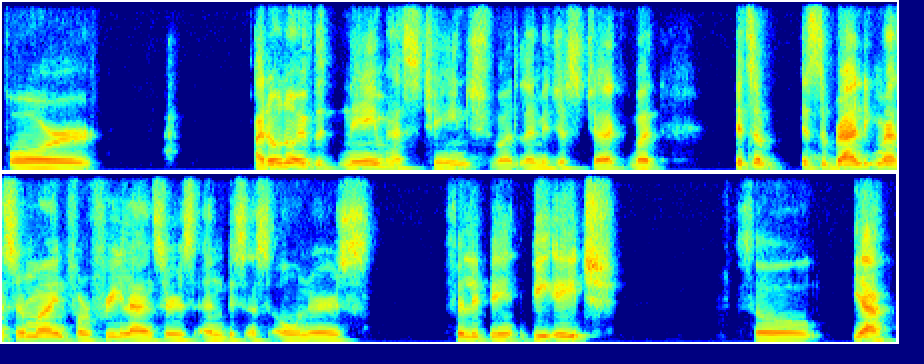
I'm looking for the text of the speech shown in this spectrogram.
For I don't know if the name has changed, but let me just check. But it's a it's the Branding Mastermind for freelancers and business owners, Philippine PH. So yeah,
